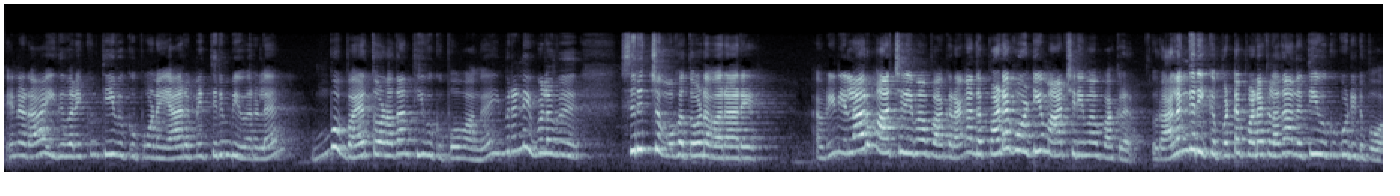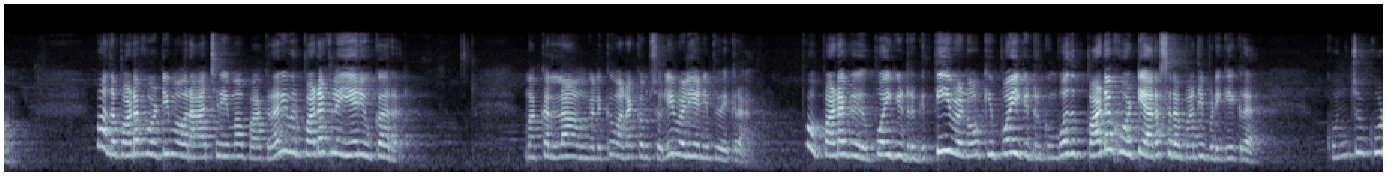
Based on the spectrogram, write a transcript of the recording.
என்னடா இது வரைக்கும் தீவுக்கு போன யாருமே திரும்பி வரல. ரொம்ப பயத்தோடு தான் தீவுக்கு போவாங்க. இவர் என்ன இவ்வளவு சிரித்த முகத்தோடு வராரே? அப்படின்னு எல்லாரும் ஆச்சரியமாக பார்க்குறாங்க அந்த படகோட்டியும் ஆச்சரியமாக பார்க்குறாரு ஒரு அலங்கரிக்கப்பட்ட படகுல தான் அந்த தீவுக்கு கூட்டிகிட்டு போவாங்க. அப்போ அந்த படகோட்டியும் அவர் ஆச்சரியமாக பார்க்குறாரு இவர் படகுல ஏறி உட்கார்றார். மக்கள்லாம் அவங்களுக்கு வணக்கம் சொல்லி வழி அனுப்பி வைக்கிறாங்க. இப்போ படகு போய்கிட்டு இருக்கு. தீவை நோக்கி போய்கிட்டு இருக்கும்போது படகோட்டி அரசரை பார்த்து இப்படி கேட்குறார் கொஞ்சம் கூட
